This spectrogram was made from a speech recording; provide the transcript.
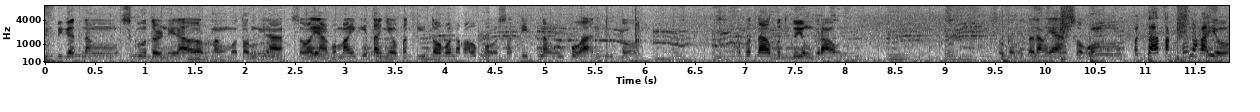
yung bigat ng scooter nila or ng motor nila. So ayan, kung makikita nyo, pag dito ako nakaupo sa tip ng upuan, dito, abot na abot ko yung ground. So ganito lang yan. So kung pagtatakbo na kayo,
